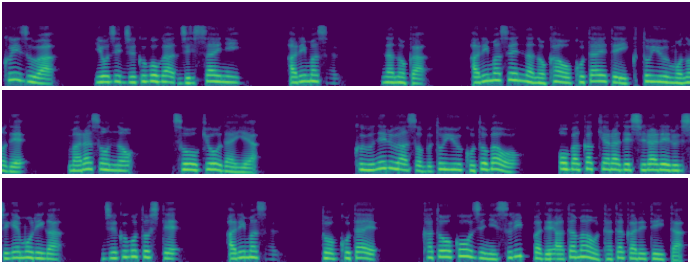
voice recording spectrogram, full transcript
クイズは、四字熟語が実際に、あります、なのか、ありませんなのかを答えていくというもので、マラソンの、総兄弟や、クうねる遊ぶという言葉を、おバカキャラで知られる重森が、熟語として、あります、と答え、加藤浩二にスリッパで頭を叩かれていた。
